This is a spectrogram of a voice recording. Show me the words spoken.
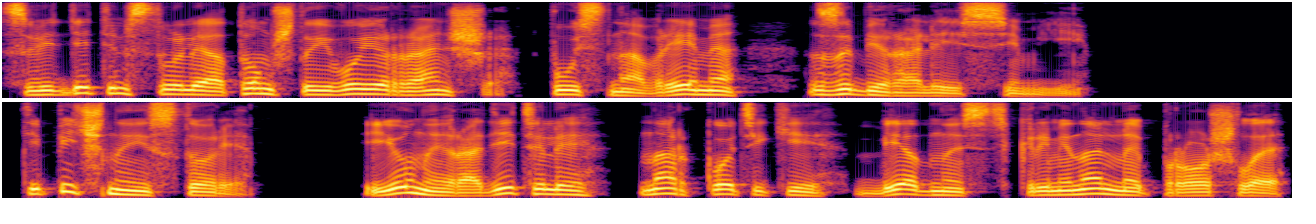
свидетельствовали о том, что его и раньше, пусть на время, забирали из семьи. Типичная история. Юные родители, наркотики, бедность, криминальное прошлое,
